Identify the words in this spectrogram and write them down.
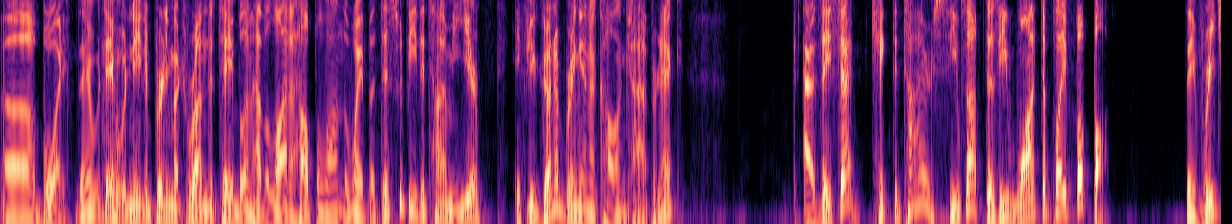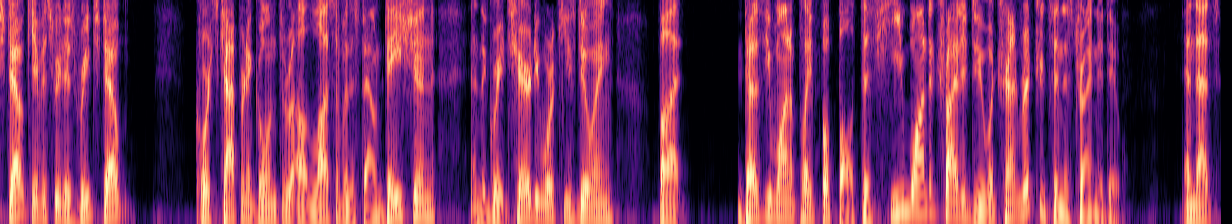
uh, boy, they they would need to pretty much run the table and have a lot of help along the way. But this would be the time of year if you're going to bring in a Colin Kaepernick. As they said, kick the tires, see what's up. Does he want to play football? They've reached out. Kavis Reed has reached out. Of course, Kaepernick going through a lot of stuff with his foundation and the great charity work he's doing. But does he want to play football? Does he want to try to do what Trent Richardson is trying to do? And that's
